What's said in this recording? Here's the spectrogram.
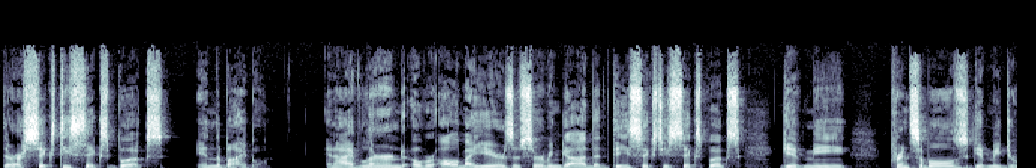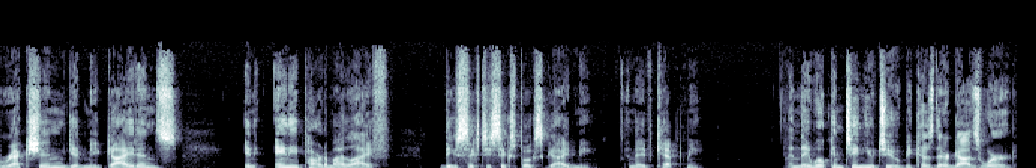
there are 66 books in the Bible. And I've learned over all of my years of serving God that these 66 books give me principles, give me direction, give me guidance. In any part of my life, these 66 books guide me, and they've kept me. And they will continue to because they're God's Word.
